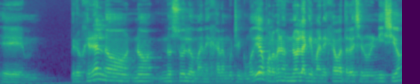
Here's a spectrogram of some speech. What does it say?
Em, pero en general no, no, suelo manejar mucha incomodidad, por lo menos no la que manejaba tal vez en un inicio.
